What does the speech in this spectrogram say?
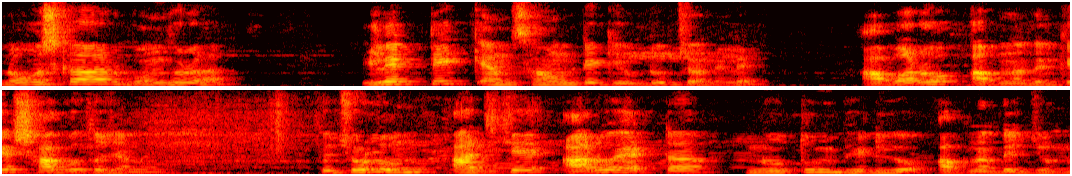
নমস্কার বন্ধুরা ইলেকট্রিক অ্যান্ড সাউন্ডটেক ইউটিউব চ্যানেলে আবারও আপনাদেরকে স্বাগত জানাই। তো চলুন, আজকে আরও একটা নতুন ভিডিও আপনাদের জন্য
